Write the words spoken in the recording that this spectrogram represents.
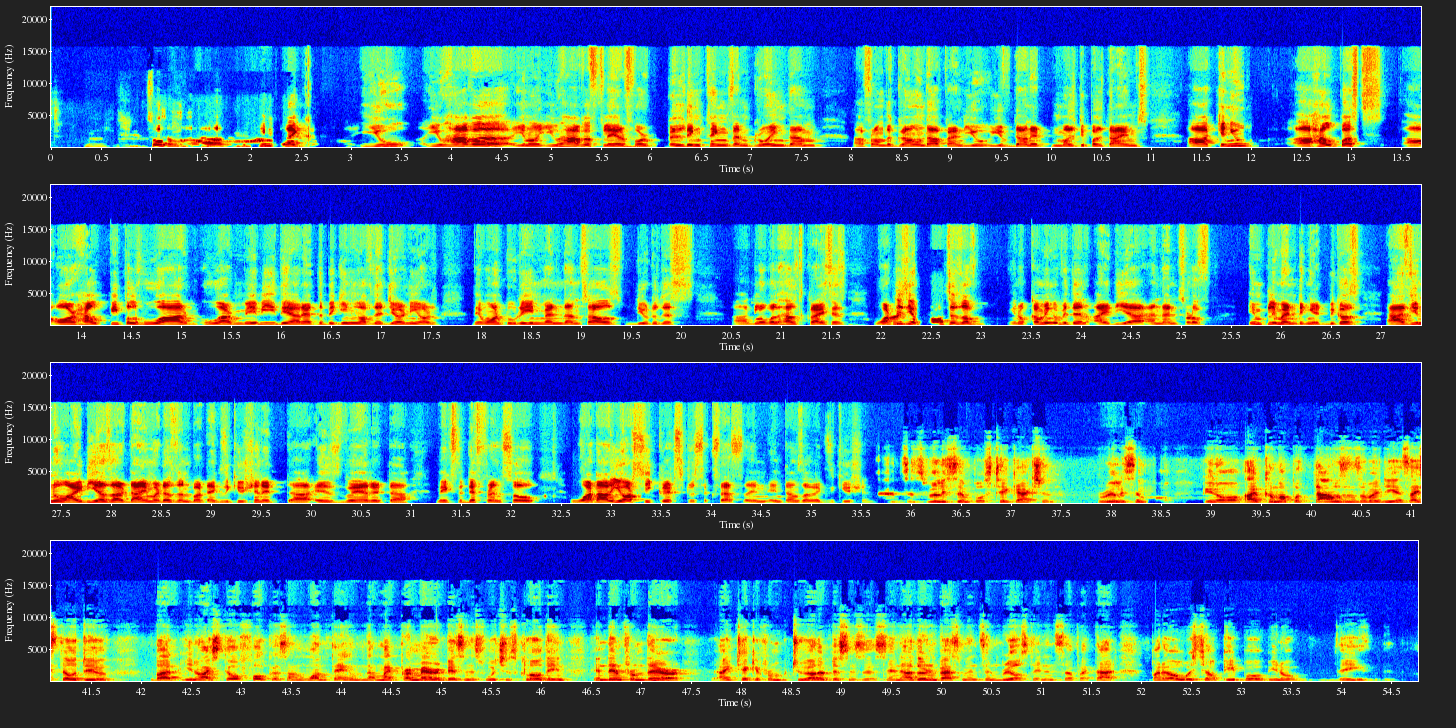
So uh, it seems like you you have a you know you have a flair for building things and growing them uh, from the ground up and you you've done it multiple times. Uh, can you uh, help us uh, or help people who are who are maybe they are at the beginning of the journey or they want to reinvent themselves due to this uh, global health crisis? What is your process of you know coming up with an idea and then sort of implementing it? Because as you know ideas are dime a dozen but execution it uh, is where it uh, makes the difference. So what are your secrets to success in, in terms of execution It's, it's really simple. It's take action. Really simple. You know, I've come up with thousands of ideas. I still do. But, you know, I still focus on one thing, that my primary business, which is clothing. And then from there, I take it from to other businesses and other investments and real estate and stuff like that. But I always tell people, you know, they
